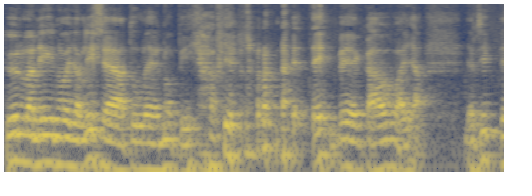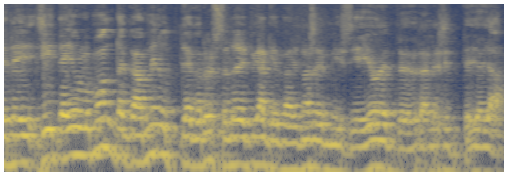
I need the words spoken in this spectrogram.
kyllä niin on ja lisää tulee nopeaa vielä, että ei mene kauan. Ja, ja sitten ei, siitä ei ollut montakaan minuuttia, kun Ryssä löi pikakiväärin asemiin siihen joen töyrälle sitten jo ja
